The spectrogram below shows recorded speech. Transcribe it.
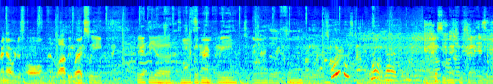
right now we're just all in the lobby. We're actually they got the uh, Monaco Grand Prix on the phone over there. You see Max Verstappen is in the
